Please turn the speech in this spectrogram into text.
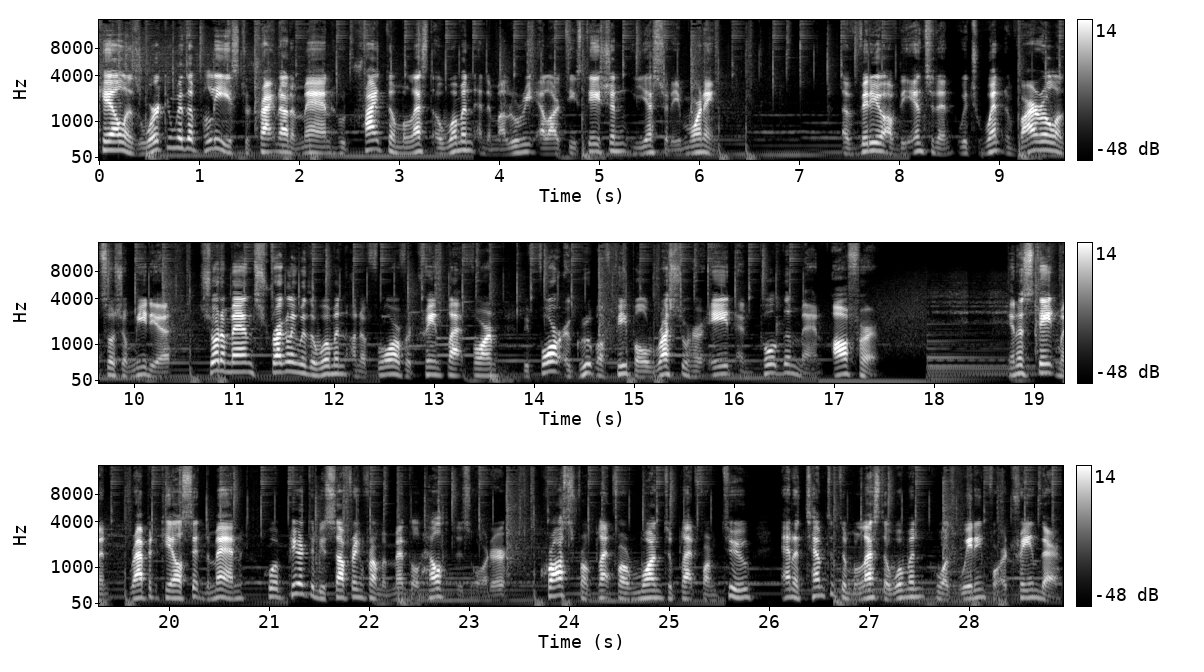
KL is working with the police to track down a man who tried to molest a woman at the Maluri LRT station yesterday morning. A video of the incident, which went viral on social media, showed a man struggling with a woman on the floor of a train platform before a group of people rushed to her aid and pulled the man off her. In a statement, Rapid KL said the man, who appeared to be suffering from a mental health disorder, crossed from platform 1 to platform 2 and attempted to molest a woman who was waiting for a train there.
